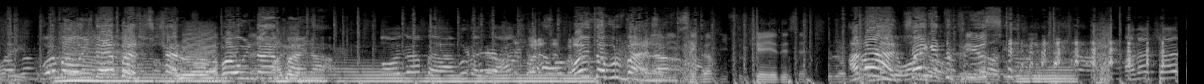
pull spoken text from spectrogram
Oğlum bana oyunda yapmayın sikerim. Bana oyunda yapmayın ha. Oyna be vur be. Oyunda Abi ha. Instagram Yusuf KYD'si. Ana çay getirtiyoruz. Ana çay.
